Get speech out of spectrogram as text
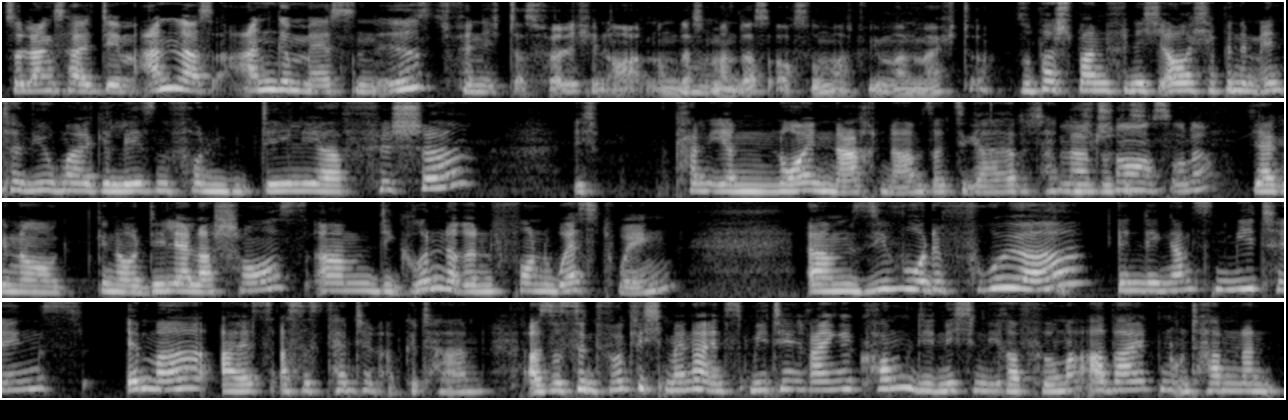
Solange es halt dem Anlass angemessen ist, finde ich das völlig in Ordnung, dass mhm. man das auch so macht, wie man möchte. Super spannend finde ich auch. Ich habe in einem Interview mal gelesen von Delia Fischer kann ihren neuen Nachnamen, seit sie geheiratet hat. La Chance, oder? Ja, genau, genau. Delia Lachance, ähm, die Gründerin von West Wing. Ähm, sie wurde früher in den ganzen Meetings immer als Assistentin abgetan. Also es sind wirklich Männer ins Meeting reingekommen, die nicht in ihrer Firma arbeiten und haben dann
